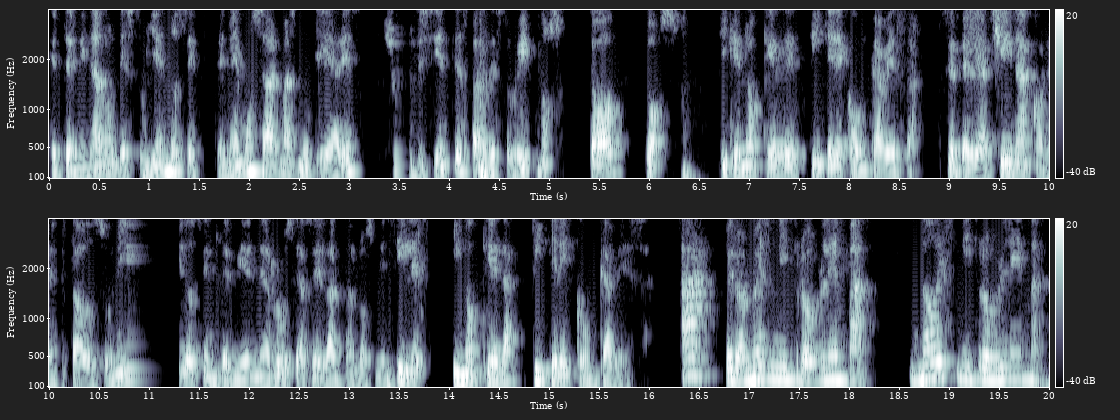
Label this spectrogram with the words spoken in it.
que terminaron destruyéndose. Tenemos armas nucleares suficientes para destruirnos todos y que no quede títere con cabeza. Se pelea China con Estados Unidos, interviene Rusia, se lanzan los misiles y no queda títere con cabeza. Ah, pero no es mi problema, no es mi problema.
